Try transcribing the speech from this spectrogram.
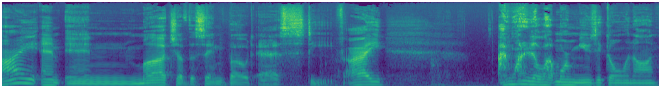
I am in much of the same boat as Steve. I I wanted a lot more music going on.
